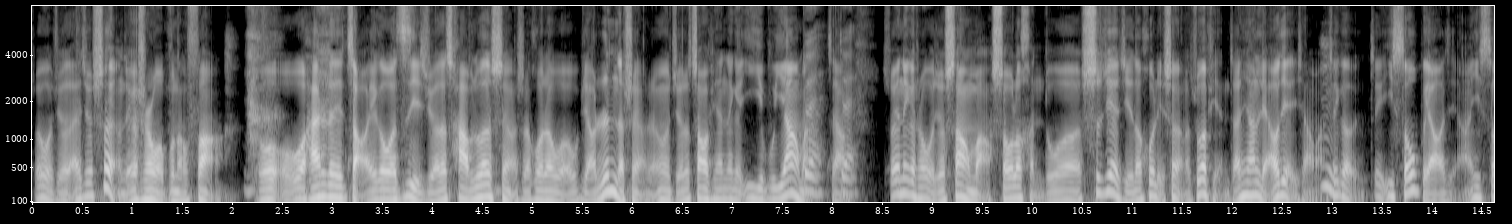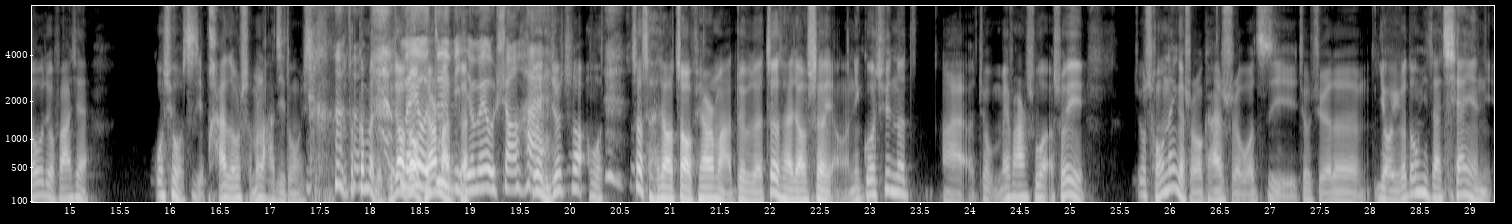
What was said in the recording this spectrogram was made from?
所以我觉得，哎，就摄影这个事儿我不能放，我我我还是得找一个我自己觉得差不多的摄影师，或者我我比较认的摄影师，因为我觉得照片那个意义不一样嘛，这样。所以那个时候我就上网搜了很多世界级的婚礼摄影的作品，咱想了解一下嘛。嗯这个这一搜不要紧啊，一搜就发现过去我自己拍的都是什么垃圾东西，这根本就不叫照片嘛。对对比就没有伤害对，你。就知道我这才叫照片嘛，对不对？这才叫摄影。你过去呢，哎，就没法说。所以就从那个时候开始，我自己就觉得有一个东西在牵引你，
